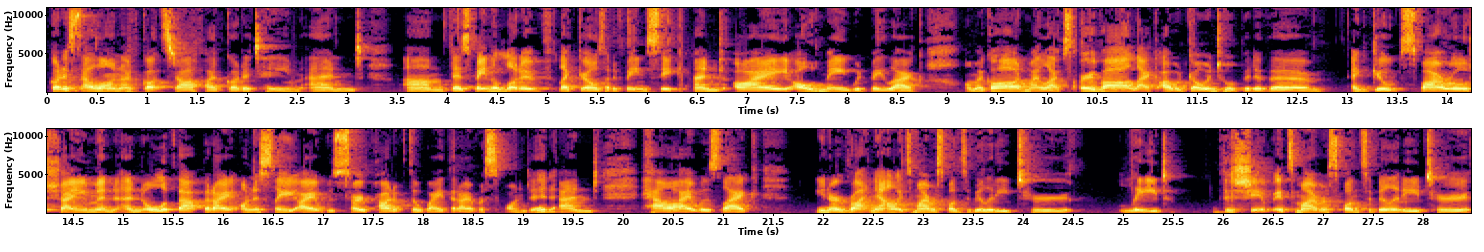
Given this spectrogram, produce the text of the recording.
got a salon, I've got staff, I've got a team, and um, there's been a lot of like girls that have been sick, and I, old me, would be like, oh my God, my life's over. Like, I would go into a bit of a, a guilt spiral, shame, and, and all of that. But I honestly, I was so proud of the way that I responded and how I was like, you know, right now it's my responsibility to lead the ship. It's my responsibility to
